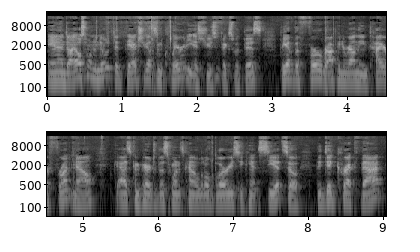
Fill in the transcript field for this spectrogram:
And I also want to note that they actually got some clarity issues fixed with this. They have the fur wrapping around the entire front now, as compared to this one, it's kind of a little blurry so you can't see it. So they did correct that.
